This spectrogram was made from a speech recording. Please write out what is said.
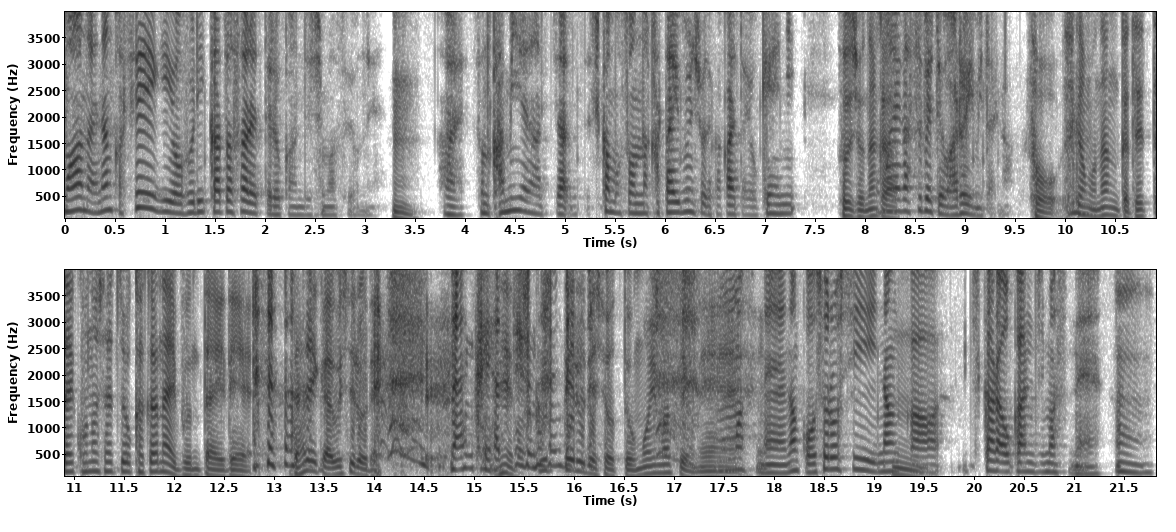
思わない。なんか正義を振りかざされてる感じしますよね。うん。はい。その紙でなっちゃう。しかもそんな硬い文章で書かれたら余計にそうでしょ。なんお前かが全て悪いみたいな。そう。しかもなんか絶対この社長書かない文体で誰か後ろで、なんかやってね、るな作ってるでしょって思いますよ思いねま。すね。なんか恐ろしいなんか力を感じますね。うん。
